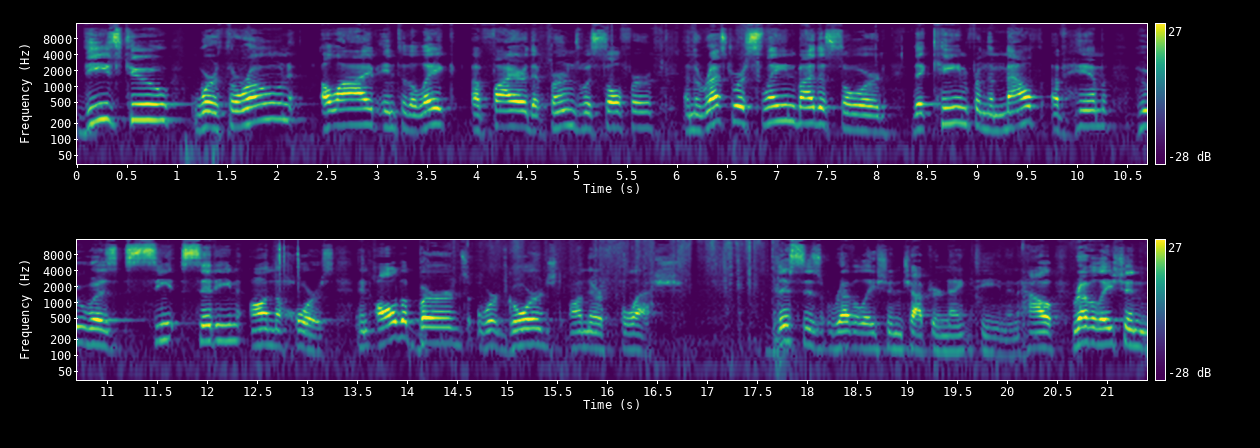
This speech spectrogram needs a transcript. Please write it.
These two were thrown alive into the lake of fire that burns with sulfur, and the rest were slain by the sword that came from the mouth of him who was sitting on the horse, and all the birds were gorged on their flesh. This is Revelation chapter 19, and how Revelation,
